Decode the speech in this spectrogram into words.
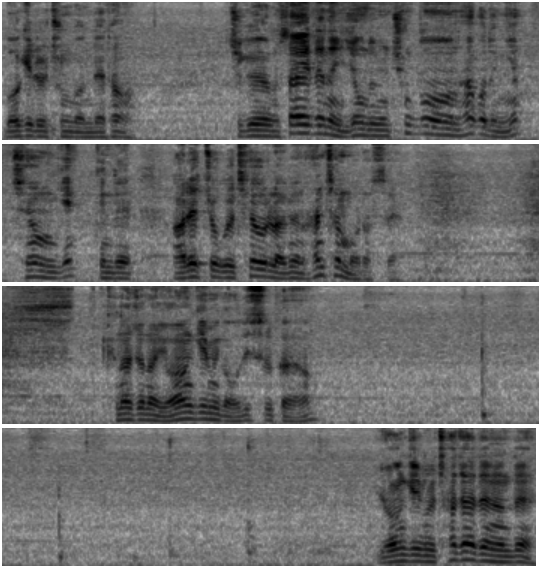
먹이를 준 건데 서 지금 사이드는 이 정도면 충분하거든요 채운 게. 근데 아래쪽을 채우려면 한참 멀었어요. 그나저나 여왕개미가 어디 있을까요? 여왕개미를 찾아야 되는데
